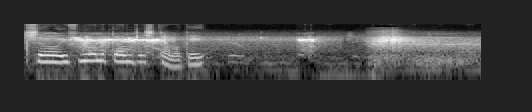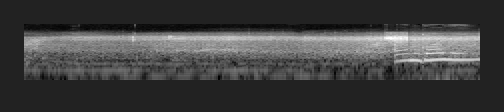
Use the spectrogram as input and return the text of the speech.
So if you wanna come, just come, okay? I'm going.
